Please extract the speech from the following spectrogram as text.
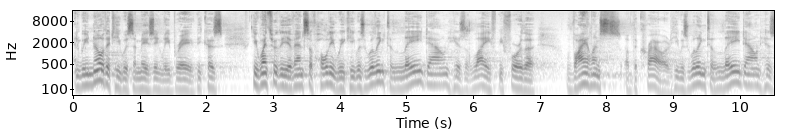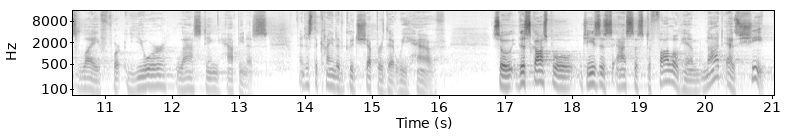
And we know that he was amazingly brave because he went through the events of Holy Week. He was willing to lay down his life before the violence of the crowd. He was willing to lay down his life for your lasting happiness. That is the kind of good shepherd that we have. So, this gospel, Jesus asks us to follow him not as sheep.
